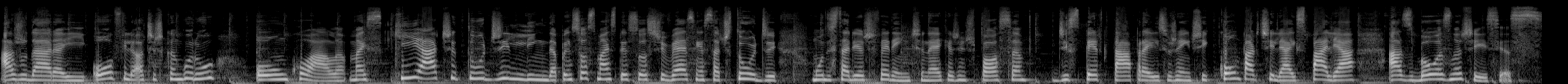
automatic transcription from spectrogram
ajudar aí o filhote de canguru ou um koala. Mas que atitude linda! Pensou se mais pessoas tivessem essa atitude? O mundo estaria diferente, né? Que a gente possa despertar para isso, gente, e compartilhar, espalhar as boas notícias.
